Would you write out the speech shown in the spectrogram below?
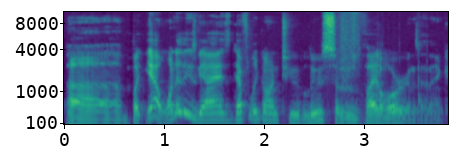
Uh, but yeah, one of these guys definitely going to lose some vital organs, I think.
